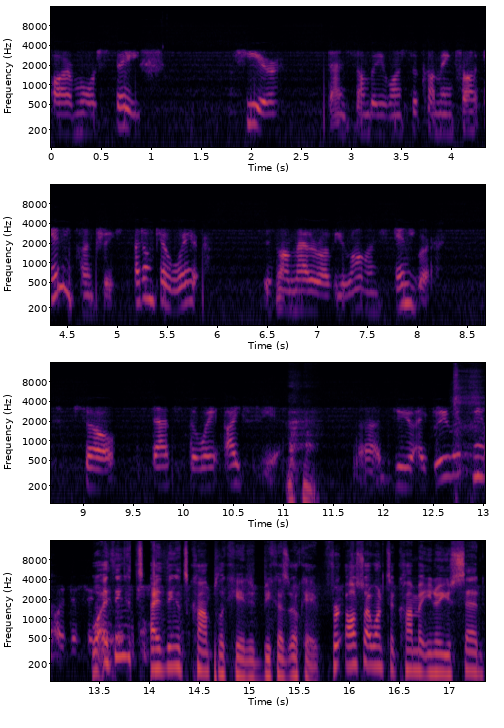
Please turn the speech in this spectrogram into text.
are more safe here than somebody wants to come in from any country. I don't care where. It's not a matter of Iran, anywhere. So that's the way I see it. Uh, do you agree with me or disagree? Well, I think with it's? I think it's complicated because okay. For also, I want to comment. You know, you said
